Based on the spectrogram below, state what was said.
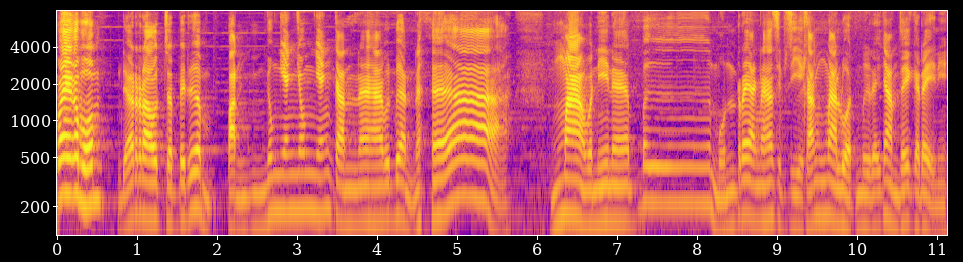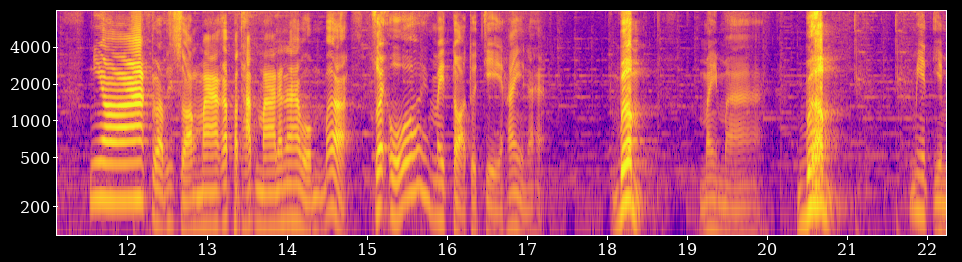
ปครับผม เดี๋ยวเราจะไปเริ่มปั่นยงแยงยงแยงกันนะฮะเพื่อนๆมาวันนี้นะปื้นหมุนแรกนะฮะ14 ครั้งมาหลวดมือได้ย่ำได้ก็ได้นี่ยอกรอบที่2มาครับประทัดมาแล้วนะครับผมเออสวยโอ้ยไม่ต่อตัวเจให้นะฮะเบิ่มไม่มาเบิ่มมีดอิ่ม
